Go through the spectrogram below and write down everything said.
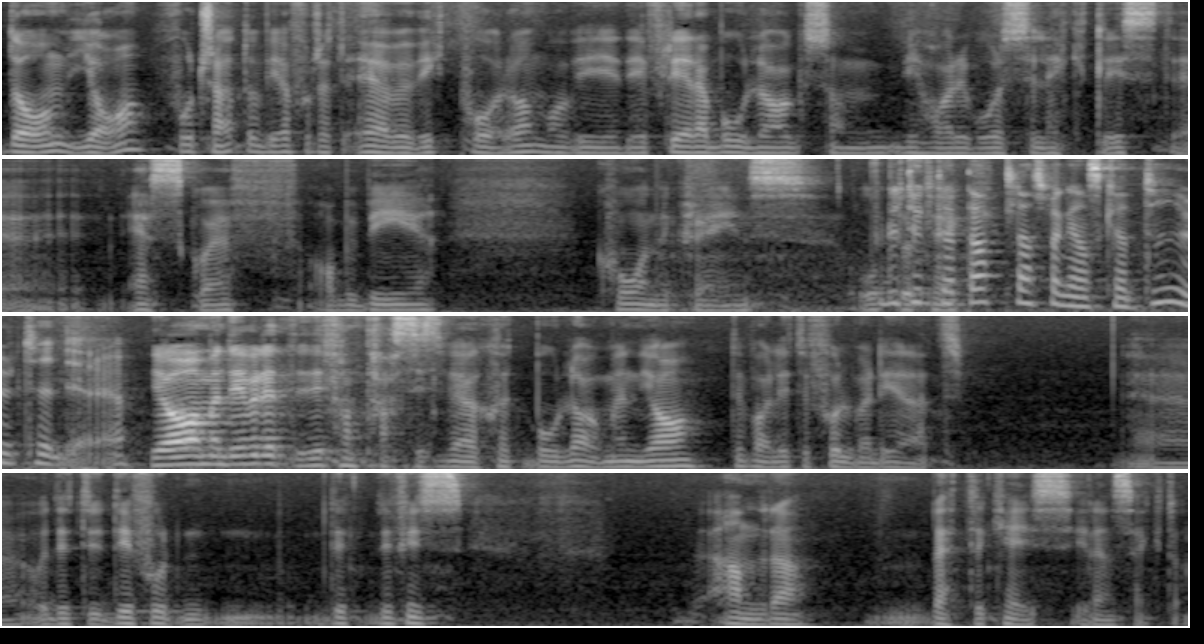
dem, ja, fortsatt, och vi har fortsatt övervikt på dem. Och vi, det är flera bolag som vi har i vår selectlist. Eh, SKF, ABB, Konecranes, För du tyckte att Atlas var ganska dyr tidigare? Ja, men det är väl ett, det är ett fantastiskt välskött bolag, men ja, det var lite fullvärderat. Uh, och det, det, det, det finns andra bättre case i den sektorn.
